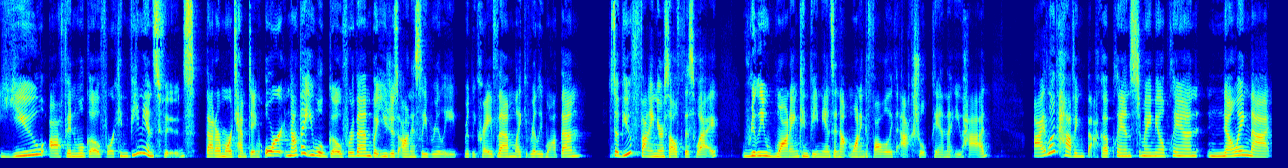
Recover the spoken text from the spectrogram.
you often will go for convenience foods that are more tempting, or not that you will go for them, but you just honestly really, really crave them, like you really want them. So if you find yourself this way, really wanting convenience and not wanting to follow like the actual plan that you had, I love having backup plans to my meal plan, knowing that,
